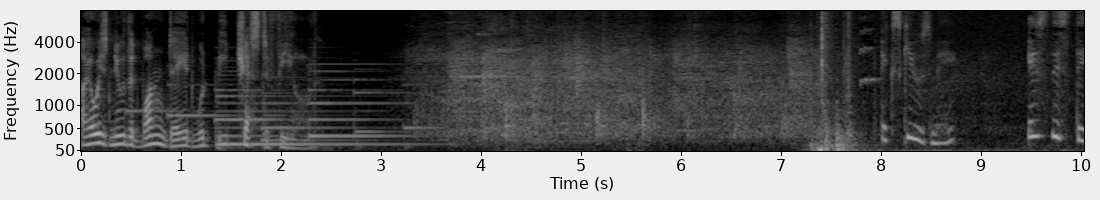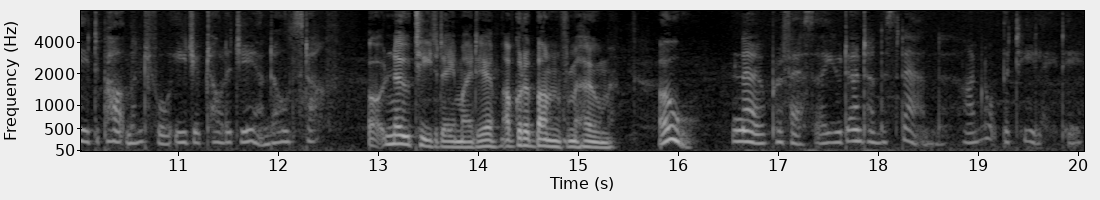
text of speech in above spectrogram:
I always knew that one day it would be Chesterfield. Excuse me. Is this the department for Egyptology and old stuff? Oh, no tea today, my dear. I've got a bun from home. Oh, No, Professor, you don't understand. I'm not the tea lady.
